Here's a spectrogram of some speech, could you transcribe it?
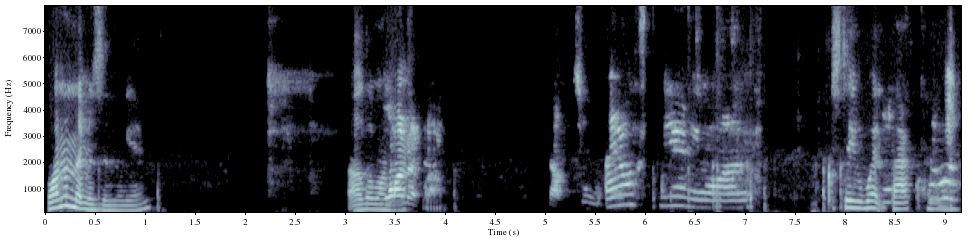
One of them is in the game. The other one, One of them. Not two. I don't see anyone. because they went back home.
